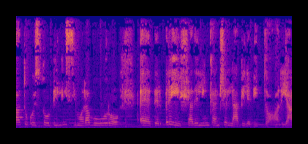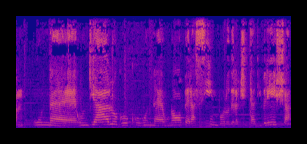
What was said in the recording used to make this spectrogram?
fatto questo bellissimo lavoro eh, per Brescia dell'incancellabile Vittoria, un, eh, un dialogo con eh, un'opera simbolo della città di Brescia,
